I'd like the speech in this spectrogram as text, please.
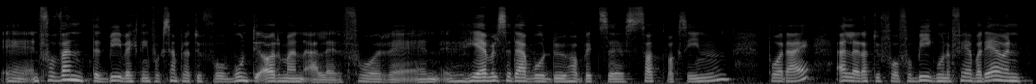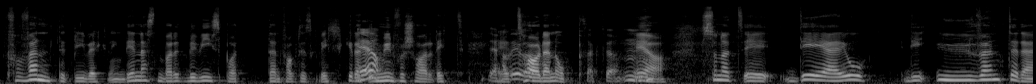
eh, en forventet bivirkning, f.eks. at du får vondt i armen eller får eh, en hevelse der hvor du har blitt eh, satt vaksinen på deg, eller at du får forbigående feber, det er jo en forventet bivirkning. Det er nesten bare et bevis på at den faktisk virker, at Ja. immunforsvaret ditt eh, tar den opp. Mm. Ja, sånn at eh, det er jo de uventede,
